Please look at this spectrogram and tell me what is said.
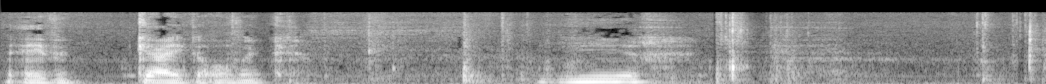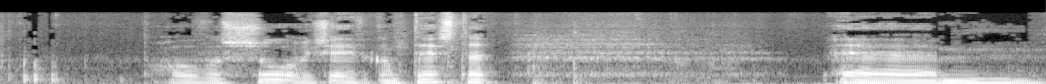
even kijken of ik hier Sorry's even kan testen. Um,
